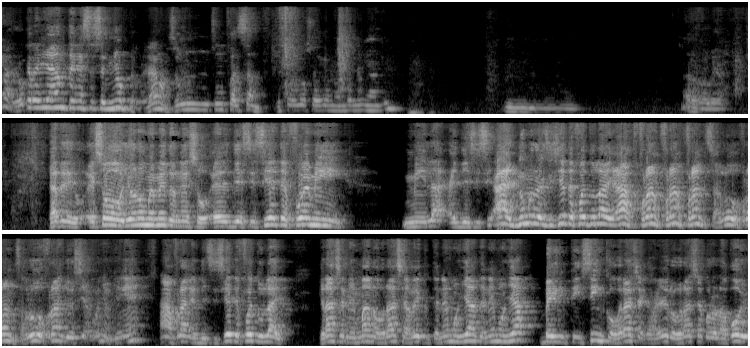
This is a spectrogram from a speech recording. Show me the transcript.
yo creía antes en ese señor, pero ya no, es un, es un falsante. Eso lo sé que mandó aquí. Mm. Ahora lo leo. Ya te digo, eso yo no me meto en eso. El 17 fue mi. mi el 17, ah, el número 17 fue tu live. Ah, Fran, Fran, Fran, saludos, Fran, saludos, Fran. Yo decía, coño, ¿quién es? Ah, Fran, el 17 fue tu live. Gracias, mi hermano, gracias. Ver, tenemos ya, tenemos ya 25. Gracias, caballero, gracias por el apoyo.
